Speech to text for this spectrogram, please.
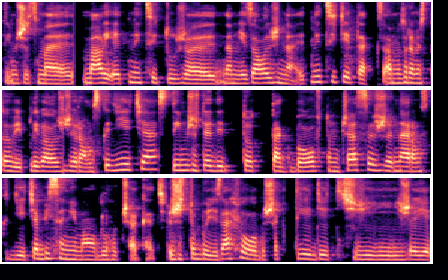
tým, že sme mali etnicitu, že nám nezáleží na etnicite, tak samozrejme z toho vyplývalo, že rómske dieťa. S tým, že tedy to tak bolo v tom čase, že na rómske dieťa by sa nemalo dlho čakať. Že to bude za chvíľu, lebo však tie deti, že je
